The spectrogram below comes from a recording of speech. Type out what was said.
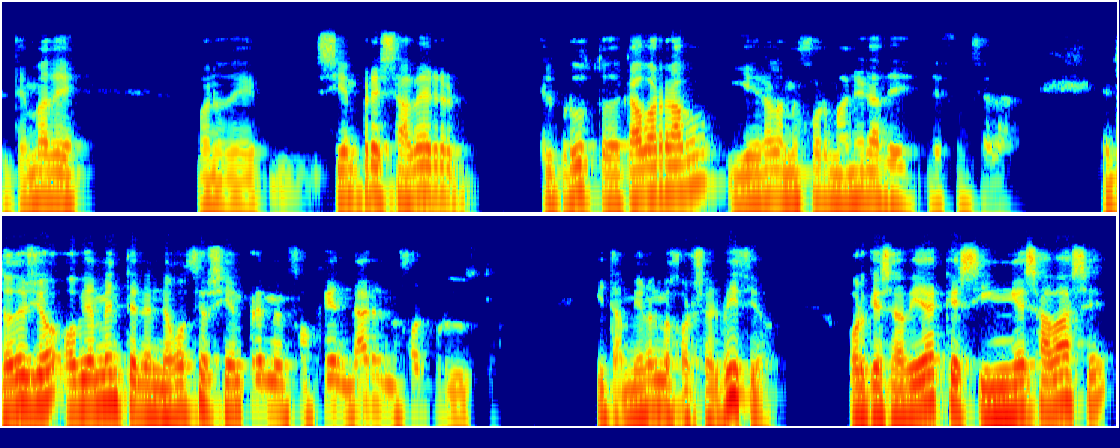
El tema de, bueno, de siempre saber el producto de cabo a rabo y era la mejor manera de, funcionar. Entonces yo, obviamente, en el negocio siempre me enfoqué en dar el mejor producto y también el mejor servicio, porque sabía que sin esa base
